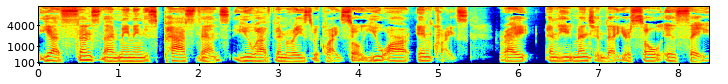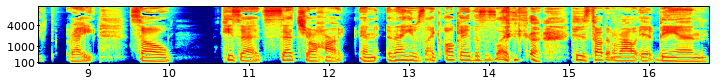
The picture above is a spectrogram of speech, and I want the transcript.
yes, since then, meaning it's past tense, you have been raised with Christ. So you are in Christ, right? And he mentioned that your soul is saved, right? So he said, set your heart. And then he was like, okay, this is like, he was talking about it being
